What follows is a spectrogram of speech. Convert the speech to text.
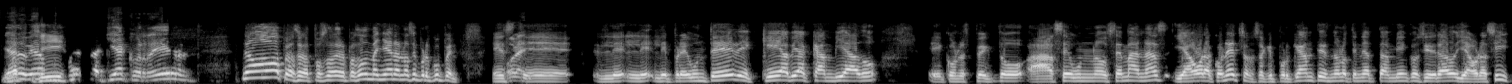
ya lo habíamos puesto aquí a correr. No, pero se la pasamos mañana, no se preocupen. Este, le, pregunté de qué había cambiado eh, con respecto a hace unas semanas y ahora con Edson, o sea que porque antes no lo tenía tan bien considerado y ahora sí.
